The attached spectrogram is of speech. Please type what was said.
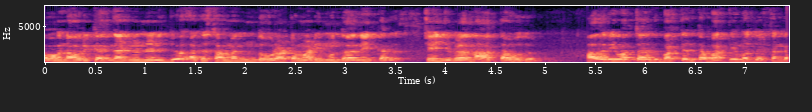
ಅವಾಗ ನಾವು ರಿಕಗ್ನೈಸ್ ಇದ್ದು ಅದು ಸಂಬಂಧ ಹೋರಾಟ ಮಾಡಿ ಮುಂದೆ ಅನೇಕ ಚೇಂಜ್ಗಳನ್ನು ಆಗ್ತಾ ಹೋದವು ಆದರೆ ಇವತ್ತು ಅದು ಬರ್ತಂಥ ಭಾರತೀಯ ಮಜ್ದೂರ್ ಸಂಘ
